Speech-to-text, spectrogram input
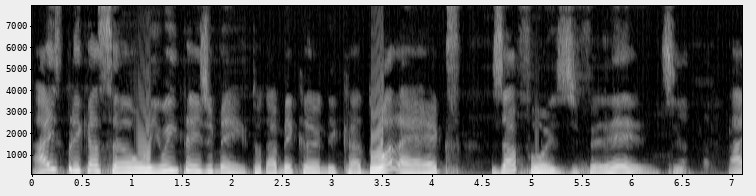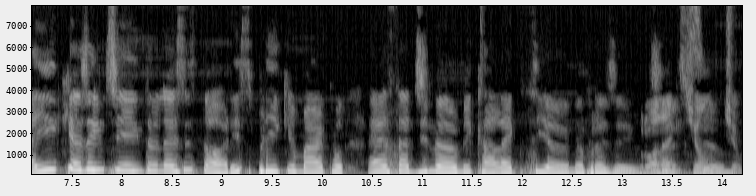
A explicação e o entendimento da mecânica do Alex já foi diferente. Aí que a gente entra nessa história. Explique, Marco, essa dinâmica alexiana pra gente. Pro Alex tinham, eu- tinham-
